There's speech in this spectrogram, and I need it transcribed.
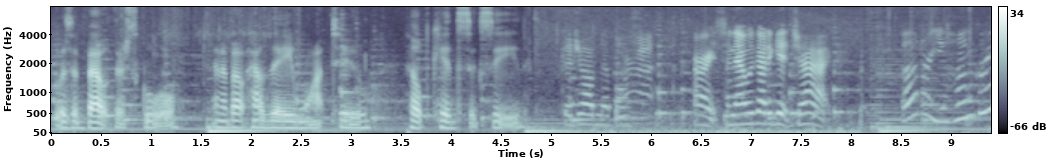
It was about their school and about how they want to help kids succeed. Good job, Nibbles. All right, so now we got to get Jack. Bud, are you hungry?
